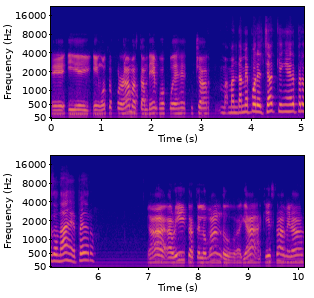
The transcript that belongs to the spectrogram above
eh, y en otros programas también vos puedes escuchar. Mándame por el chat quién es el personaje, Pedro. Ah, ahorita te lo mando. Ya, aquí está, mira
